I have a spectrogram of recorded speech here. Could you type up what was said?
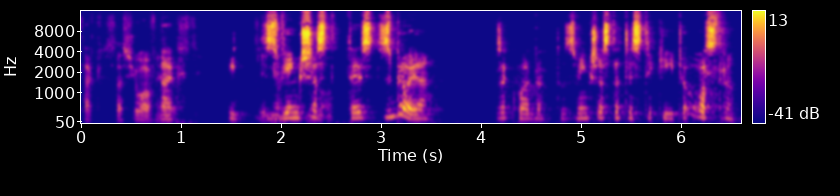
Tak, za siłownię. Tak. Jest. I zwiększa, to jest zbroja. Zakłada. To zwiększa statystyki i to ostro.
